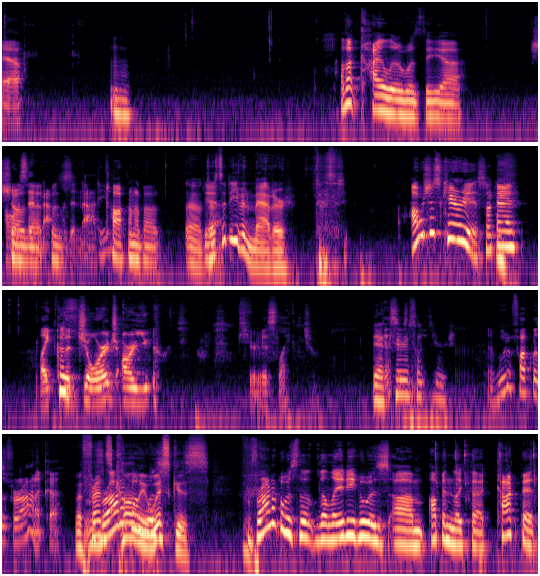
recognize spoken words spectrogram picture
Yeah. Hmm. I thought Kylo was the uh, show Oh, was that it not, was, was it talking about. Oh, Yeah. does it even matter? Does it? I was just curious. Okay. Like the George? Are you curious? Like the George? Yeah, curious it's like George. Who the fuck was Veronica? My friends Veronica call me was- Whiskers. Veronica was the, the lady who was um, up in like the cockpit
